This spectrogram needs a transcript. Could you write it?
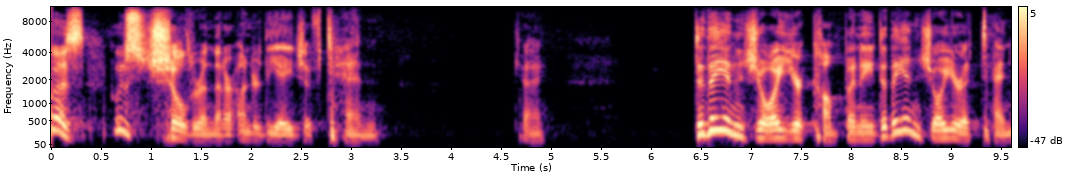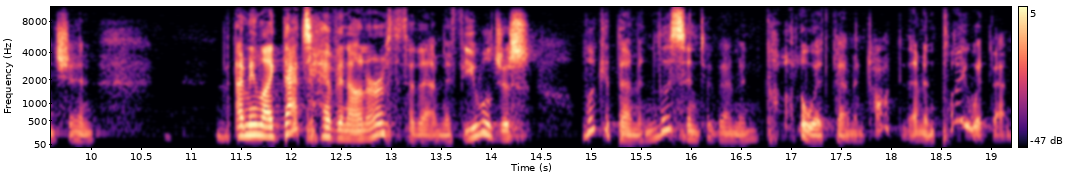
has, who has children that are under the age of 10? Okay. Do they enjoy your company? Do they enjoy your attention? I mean, like, that's heaven on earth to them. If you will just look at them and listen to them and cuddle with them and talk to them and play with them.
